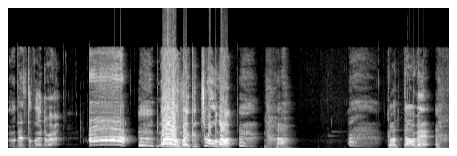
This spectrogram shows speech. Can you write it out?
Oh, there's the murderer! No, my controller! No! God damn it!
